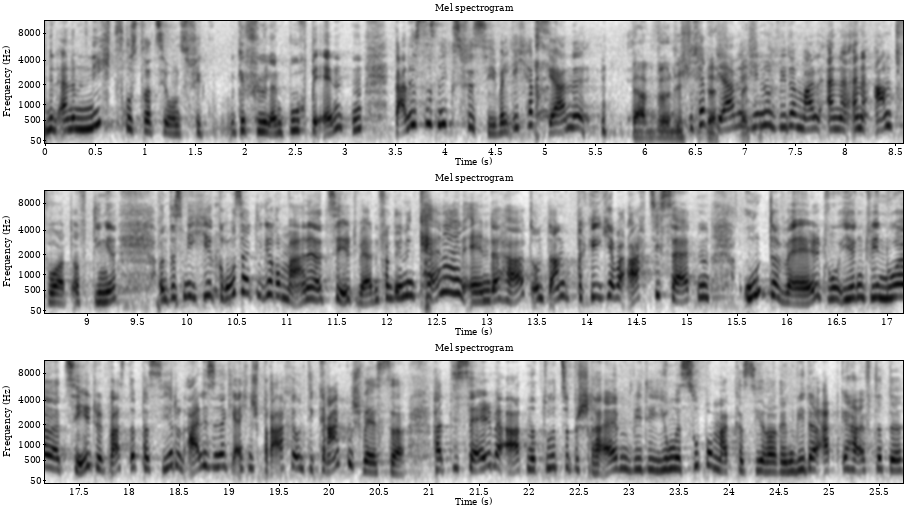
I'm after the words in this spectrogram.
mit einem Nicht-Frustrationsgefühl ein Buch beenden, dann ist das nichts für Sie, weil ich habe gerne, Da würde ich ich habe gerne hin und wieder mal eine, eine Antwort auf Dinge und dass mir hier großartige Romane erzählt werden, von denen keiner ein Ende hat und dann kriege ich aber 80 Seiten Unterwelt, wo irgendwie nur erzählt wird, was da passiert und alles in der gleichen Sprache und die Krankenschwester hat dieselbe Art Natur zu beschreiben wie die junge Supermarktkassiererin, wie der abgehalfterte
